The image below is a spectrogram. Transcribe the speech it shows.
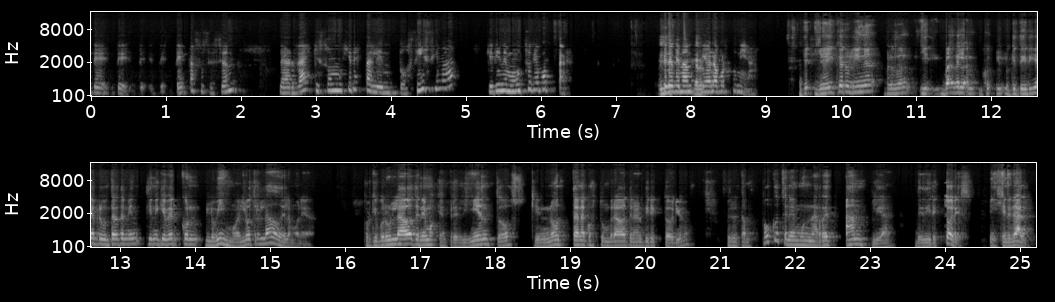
de, de, de, de, esta asociación, la verdad es que son mujeres talentosísimas que tienen mucho que aportar, pero que no han tenido la oportunidad. Y, ahí, Carolina, perdón, y va de lo que te quería preguntar también tiene que ver con lo mismo, el otro lado de la moneda. Porque por un lado tenemos emprendimientos que no están acostumbrados a tener directorio, pero tampoco tenemos una red amplia de directores en general.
